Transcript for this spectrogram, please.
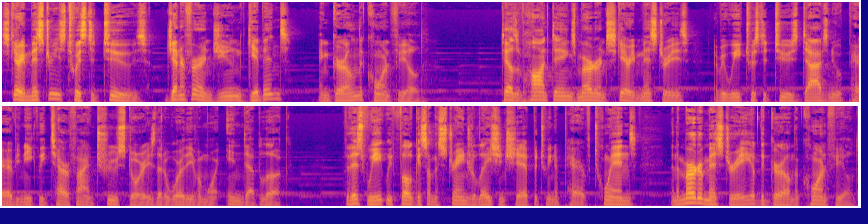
Scary Mysteries Twisted Twos, Jennifer and June Gibbons, and Girl in the Cornfield. Tales of hauntings, murder, and scary mysteries. Every week, Twisted Twos dives into a pair of uniquely terrifying true stories that are worthy of a more in depth look. For this week, we focus on the strange relationship between a pair of twins and the murder mystery of the girl in the cornfield.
